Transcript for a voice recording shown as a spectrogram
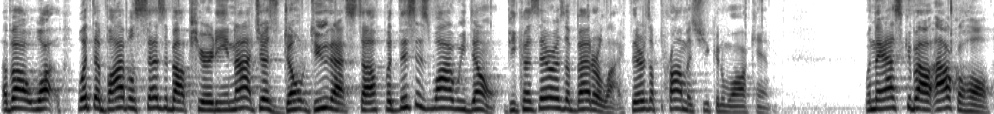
about what, what the Bible says about purity, and not just don't do that stuff, but this is why we don't, because there is a better life. There's a promise you can walk in when they ask about alcohol,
